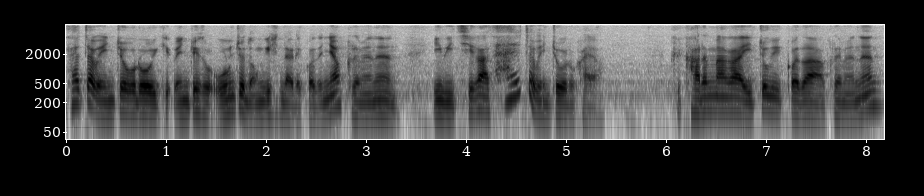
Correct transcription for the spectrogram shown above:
살짝 왼쪽으로 이렇게 왼쪽에서 오른쪽 넘기신다 그랬거든요. 그러면은 이 위치가 살짝 왼쪽으로 가요. 그 가르마가 이쪽일 거다 그러면은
